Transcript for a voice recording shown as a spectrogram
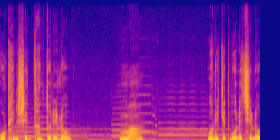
কঠিন সিদ্ধান্ত নিল। মা, অনিকেত বলেছিল,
